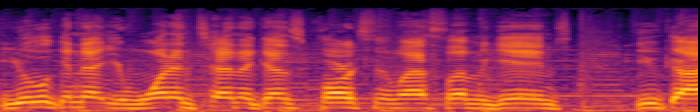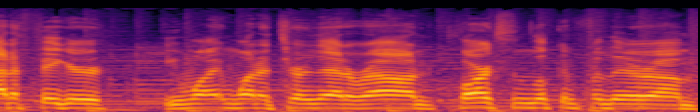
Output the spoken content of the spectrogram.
you're looking at your 1 and 10 against Clarkson in the last 11 games, you got to figure you might want to turn that around. Clarkson looking for their um,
